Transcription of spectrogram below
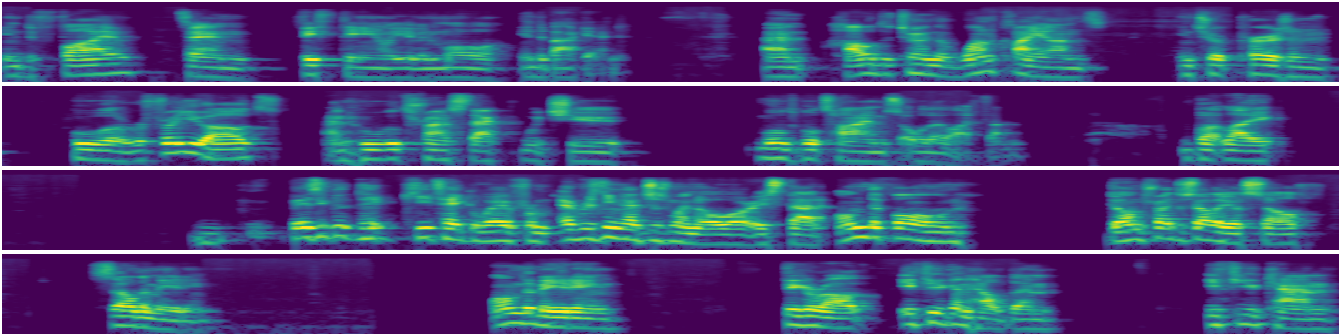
into 5 10 15 or even more in the back end and how to turn the one client into a person who will refer you out and who will transact with you multiple times over their lifetime. But like basically the key takeaway from everything i just went over is that on the phone don't try to sell yourself. Sell the meeting. On the meeting figure out if you can help them. If you can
